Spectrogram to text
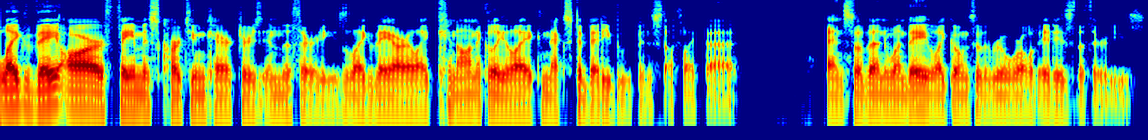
Like they are famous cartoon characters in the 30s like they are like canonically like next to betty boop and stuff like that and so then when they like go into the real world it is the 30s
